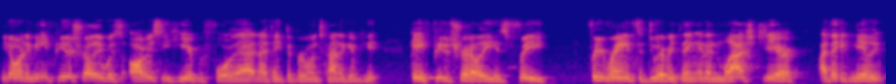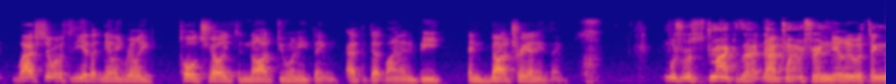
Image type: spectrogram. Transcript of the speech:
You know what I mean? Peter Chiarelli was obviously here before that, and I think the Bruins kind of give, gave Peter Chiarelli his free free reigns to do everything. And then last year, I think Neely last year was the year that Neely really told Chiarelli to not do anything at the deadline and be and not trade anything. Which was smart because at that point I'm sure Neely was thinking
